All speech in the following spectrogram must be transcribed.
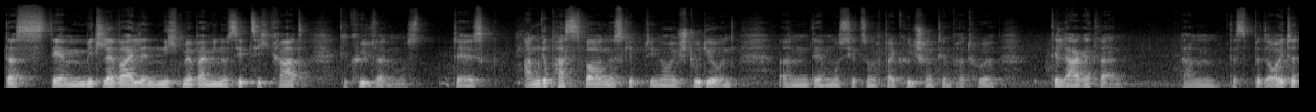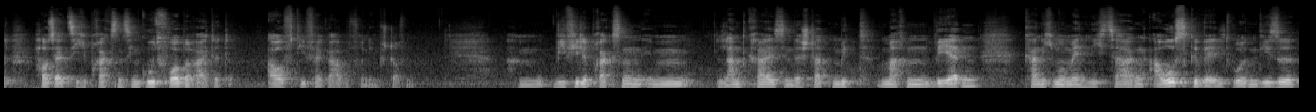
dass der mittlerweile nicht mehr bei minus 70 Grad gekühlt werden muss. Der ist angepasst worden, es gibt die neue Studie und ähm, der muss jetzt nur noch bei Kühlschranktemperatur gelagert werden. Ähm, das bedeutet, hausärztliche Praxen sind gut vorbereitet auf die Vergabe von Impfstoffen. Wie viele Praxen im Landkreis, in der Stadt mitmachen werden, kann ich im Moment nicht sagen. Ausgewählt wurden diese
